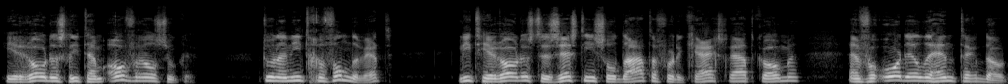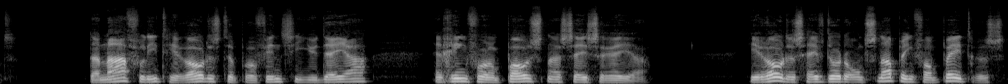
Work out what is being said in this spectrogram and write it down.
Herodes liet hem overal zoeken. Toen hij niet gevonden werd, liet Herodes de zestien soldaten voor de krijgsraad komen en veroordeelde hen ter dood. Daarna verliet Herodes de provincie Judea en ging voor een poos naar Caesarea. Herodes heeft door de ontsnapping van Petrus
